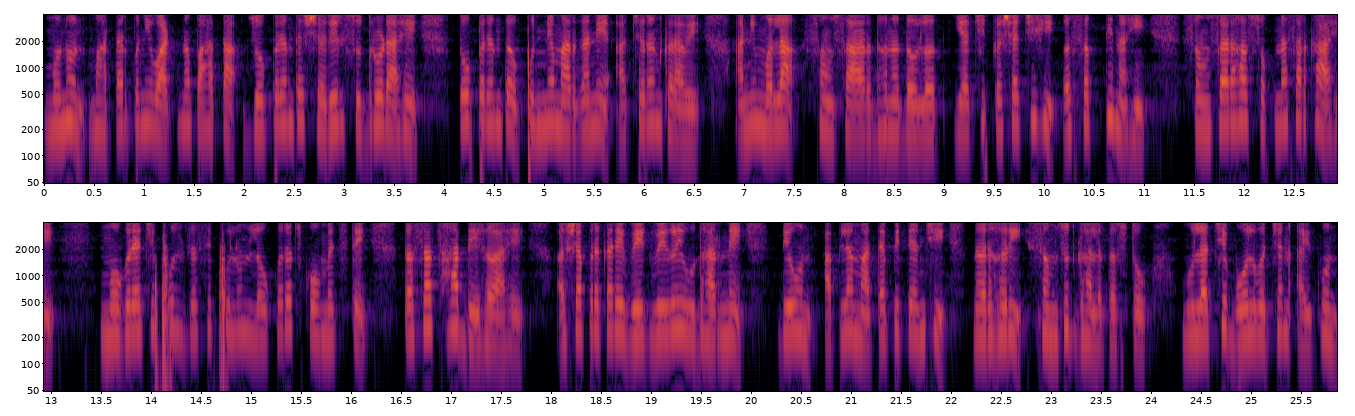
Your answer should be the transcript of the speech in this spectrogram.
म्हणून म्हातारपणी वाट न पाहता जोपर्यंत शरीर सुदृढ आहे तोपर्यंत पुण्यमार्गाने आचरण करावे. आणि मला संसार धनदौलत याची कशाचीही आसक्ती नाही. संसार हा स्वप्नासारखा आहे. मोगऱ्याचे फूल जसे फुलून लवकरच कोमेजते तसाच हा देह आहे. अशा प्रकारे वेगवेगळी उदाहरणे देऊन आपल्या मातापित्यांची नरहरी समजूत घालत असतो. मुलाचे बोलवचन ऐकून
